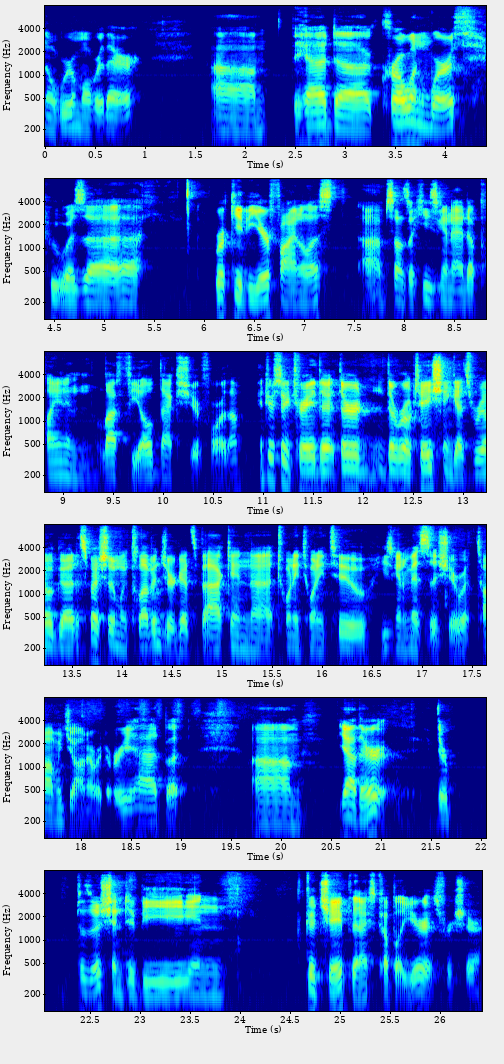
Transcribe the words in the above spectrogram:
no room over there. Um, they had uh, Cronenworth, who was a rookie of the year finalist. Um, sounds like he's going to end up playing in left field next year for them. Interesting trade. Their, their, their rotation gets real good, especially when Clevinger gets back in uh, 2022. He's going to miss this year with Tommy John or whatever he had. But um, yeah, they're they're positioned to be in good shape the next couple of years for sure.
